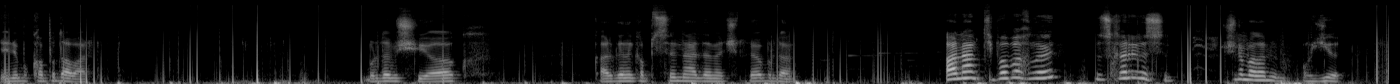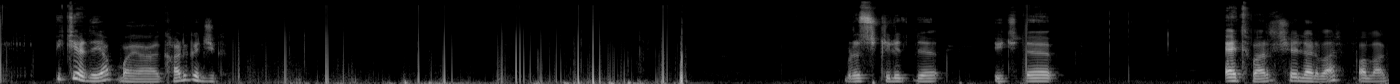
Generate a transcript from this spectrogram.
Yani bu kapı da var. Burada bir şey yok. Karganın kapısı nereden açılıyor? Buradan. Anam tipe bak lan. Kız kargasın. Şunu alabilirim? Ayı. Bir kere de yapma ya. Kargacık. Burası kilitli. İçte et var, şeyler var falan.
